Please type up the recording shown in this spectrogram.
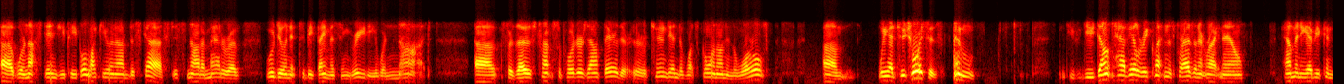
Uh, we're not stingy people, like you and I have discussed. It's not a matter of we're doing it to be famous and greedy. We're not. Uh, for those Trump supporters out there that are tuned into what's going on in the world, um, we had two choices. you, you don't have Hillary Clinton as president right now. How many of you can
